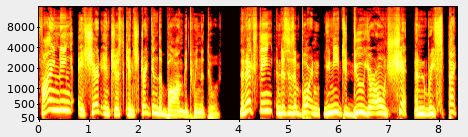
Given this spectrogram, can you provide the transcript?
Finding a shared interest can strengthen the bond between the two of you. The next thing, and this is important, you need to do your own shit and respect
